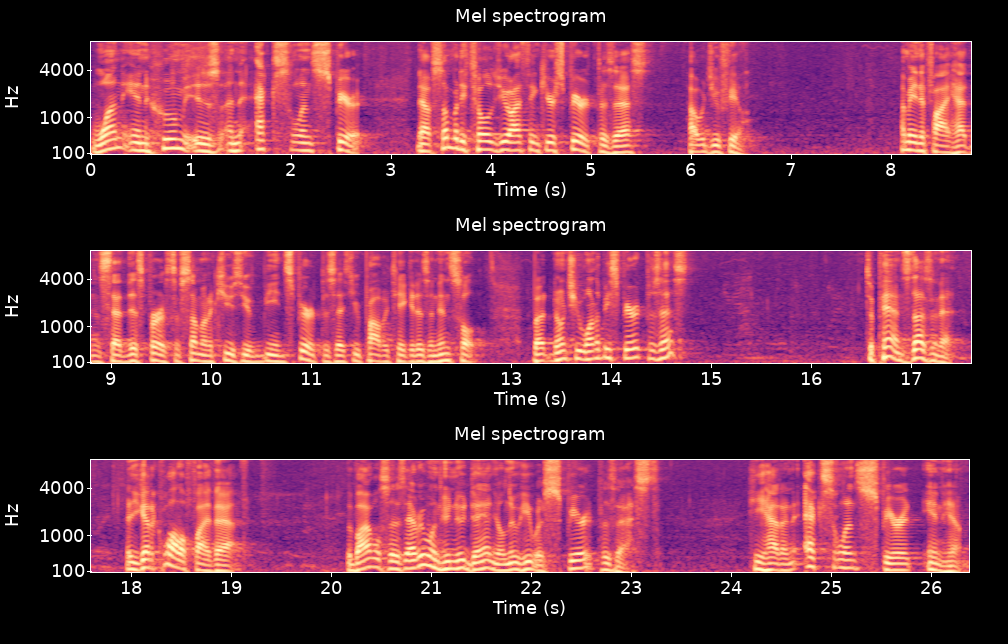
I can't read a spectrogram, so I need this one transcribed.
one in whom is an excellent spirit. Now, if somebody told you, I think you're spirit possessed, how would you feel? I mean, if I hadn't said this first, if someone accused you of being spirit possessed, you'd probably take it as an insult. But don't you want to be spirit possessed? Depends, doesn't it? And you got to qualify that. The Bible says everyone who knew Daniel knew he was spirit possessed. He had an excellent spirit in him.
